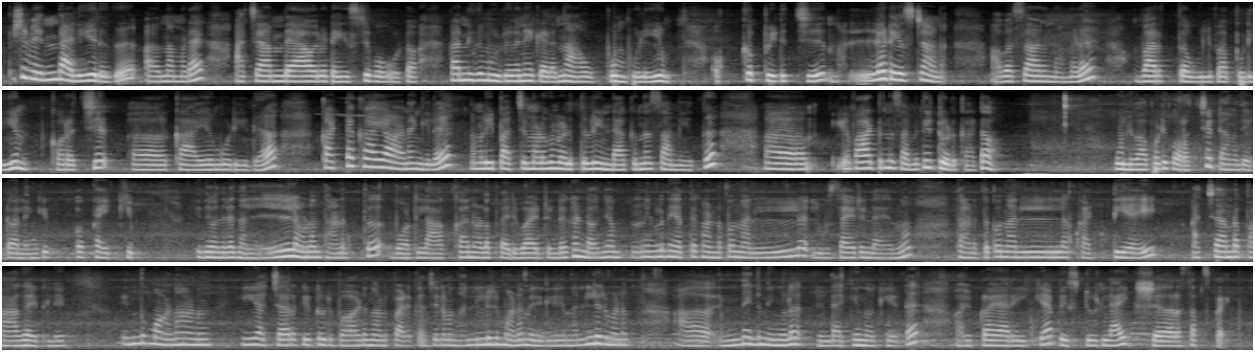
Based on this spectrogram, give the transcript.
പക്ഷെ വെന്തലിയരുത് അത് നമ്മുടെ അച്ചാറിന്റെ ആ ഒരു ടേസ്റ്റ് പോകും കേട്ടോ. കാരണം ഇത് മുഴുവനെ കിടന്ന് ആ ഉപ്പും പുളിയും ഒക്കെ പിടിച്ച് നല്ല ടേസ്റ്റാണ് അവസാനം നമ്മൾ വറുത്ത ഉലുവപ്പൊടിയും കുറച്ച് കായവും കൂടി ഇടുക. കട്ടക്കായ ആണെങ്കിൽ നമ്മൾ ഈ പച്ചമുളകും വെളുത്തുള്ളി ഉണ്ടാക്കുന്ന സമയത്ത് വാട്ടുന്ന സമയത്ത് ഇട്ട് കൊടുക്കുക കേട്ടോ ഉലുവാപ്പൊടി കുറച്ചിട്ടാൽ മതി കേട്ടോ അല്ലെങ്കിൽ കഴിക്കും. ഇത് വന്നിട്ട് നല്ലോണം തണുത്ത് ബോട്ടിലാക്കാനുള്ള പരിവായിട്ടുണ്ട് കണ്ടോ? ഞാൻ നിങ്ങൾ നേരത്തെ കണ്ടപ്പോൾ നല്ല ലൂസായിട്ടുണ്ടായിരുന്നു. തണുത്തപ്പോൾ നല്ല കട്ടിയായി. അച്ചാറിന്റെ പാകമായിട്ടില്ലേ? എന്ത് മണമാണ് ഈ അച്ചാറൊക്കെ ഇട്ട് ഒരുപാട് നാൾ പഴക്കം ചെല്ലുമ്പോൾ നല്ലൊരു മണം വരില്ലേ? നല്ലൊരു മണം. എന്തായാലും നിങ്ങൾ ഉണ്ടാക്കി നോക്കിയിട്ട് അഭിപ്രായം അറിയിക്കുക. Please to like share subscribe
